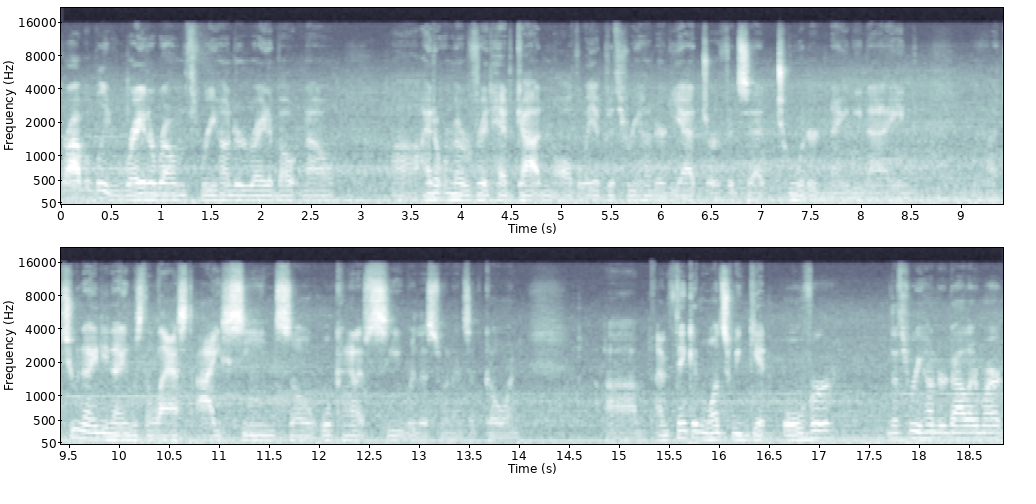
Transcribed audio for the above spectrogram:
probably right around 300 right about now. Uh, I don't remember if it had gotten all the way up to 300 yet, or if it's at 299. Uh, 299 was the last I seen, so we'll kind of see where this one ends up going. Um, I'm thinking once we get over the $300 mark,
